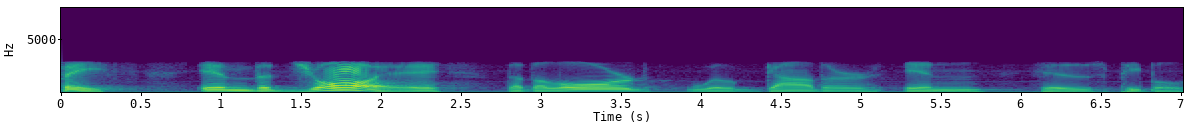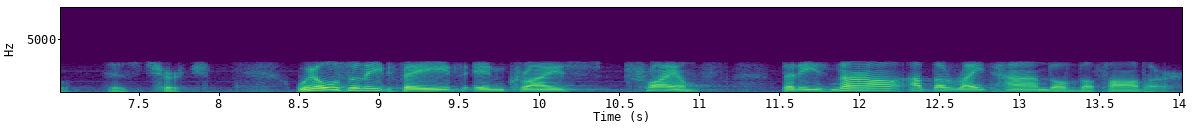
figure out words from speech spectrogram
faith in the joy that the Lord will gather in his people, his church. We also need faith in Christ's triumph, that he's now at the right hand of the Father.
